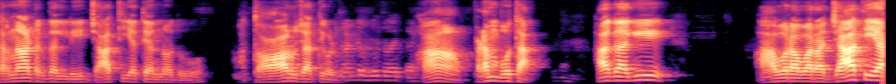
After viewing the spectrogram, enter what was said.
ಕರ್ನಾಟಕದಲ್ಲಿ ಜಾತೀಯತೆ ಅನ್ನೋದು ಹತ್ತಾರು ಜಾತಿಗಳು. ಹಾ ಪಡಂಭೂತ. ಹಾಗಾಗಿ ಅವರವರ ಜಾತಿಯ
